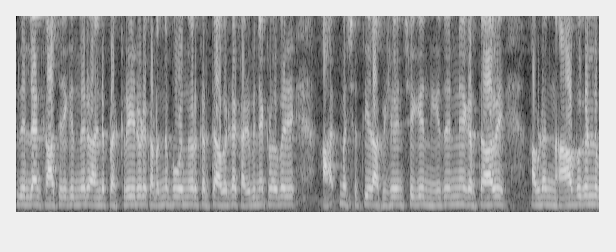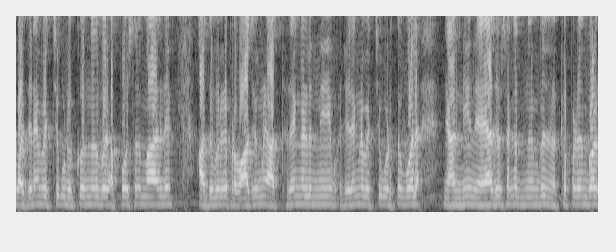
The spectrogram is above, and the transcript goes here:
ഇതെല്ലാം കാത്തിരിക്കുന്നവരും അതിന്റെ പ്രക്രിയയിലൂടെ കടന്നു പോകുന്നവർക്കടുത്ത് അവരുടെ കഴിവിനേക്കാളുപരി ആത്മശക്തിയിൽ അഭിഷേകം ചെയ്യുകയും നീ തന്നെ കർത്താവ് അവിടെ നാവുകളിൽ വചനം വെച്ച് കൊടുക്കുന്നത് പോലെ അപ്പോസന്മാരുടെയും അതുപോലെ പ്രവാചകന്മാരുടെ അധരങ്ങളിൽ നീ വചനങ്ങൾ വെച്ച് കൊടുത്ത പോലെ ഞാൻ നീ ന്യായാധിപ സംഘത്തിന് മുമ്പ് നിൽക്കപ്പെടുമ്പോൾ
